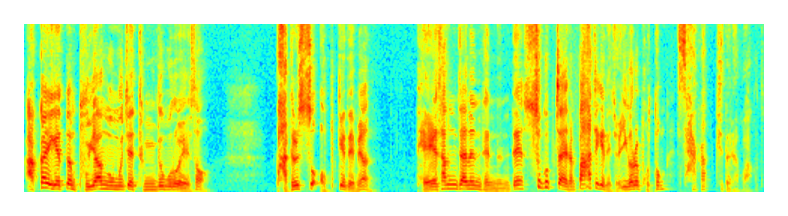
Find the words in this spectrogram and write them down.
아까 얘기했던 부양의무제 등등으로 해서 받을 수 없게 되면 대상자는 됐는데 수급자에는 빠지게 되죠. 이거를 보통 사각지대라고 하거든요.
